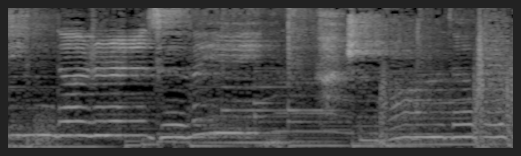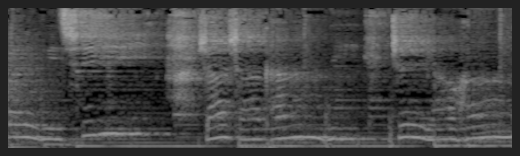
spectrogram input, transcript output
新的日子里，生活的不会力气，傻傻看你，只要和。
